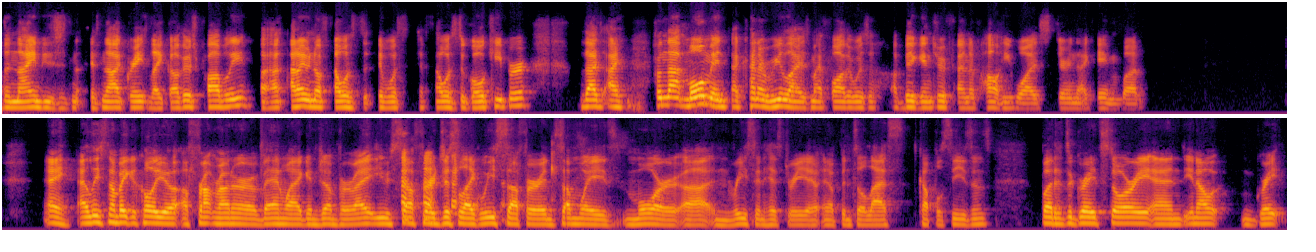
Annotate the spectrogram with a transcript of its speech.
the 90s is, is not great like others probably. I, I don't even know if that was the, it was if that was the goalkeeper. That I from that moment I kind of realized my father was a, a big Inter fan of how he was during that game. But Hey, at least nobody could call you a front runner or a bandwagon jumper, right? You suffer just like we suffer in some ways more uh, in recent history uh, up until last couple seasons. But it's a great story, and you know, great,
